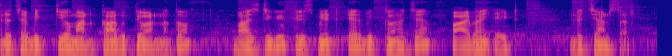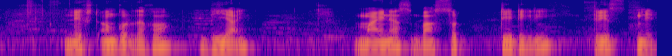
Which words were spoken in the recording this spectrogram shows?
এটা হচ্ছে বৃত্তীয় মান। কার বৃত্তীয় মান না তো? বাইশ ডিগ্রি তিরিশ মিনিট এর বৃত্তীয় মান হচ্ছে পাই বাই এইট। এটা হচ্ছে অ্যান্সার। নেক্সট অঙ্ক দেখো ভিআই মাইনাস বাষট্টি ডিগ্রি তিরিশ মিনিট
